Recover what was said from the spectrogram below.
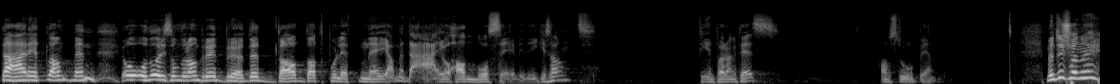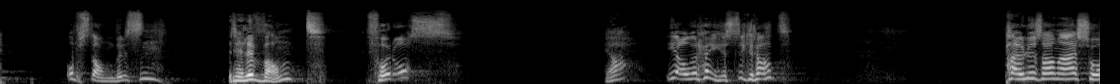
Det er et eller annet, men Og, og liksom når han brøt brødet, da datt polletten ned. Ja, men det er jo han. Nå ser vi det, ikke sant? Fin parentes. Han sto opp igjen. Men du skjønner, oppstandelsen relevant for oss? Ja, i aller høyeste grad. Paulus han er så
